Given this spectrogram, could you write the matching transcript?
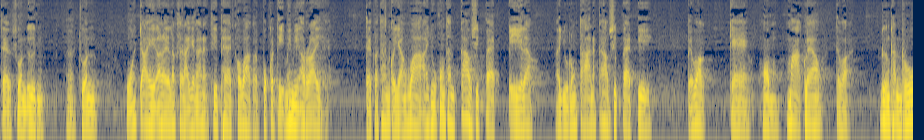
แต่ส่วนอื่น ส่วนหัวใจอะไรลักษณะอย่างนั้นที่แพทย์เขาว่าก็ปกติไม่มีอะไร แต่ก็ท่านก็ยังว่าอายุของท่านเก้าสิบแปดปีแล้ว อายุลงตานะเก้าสิบแปดปีแปลว่าแก่หอมมากแล้ว แต่ว่าเรื่องท่านรู้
